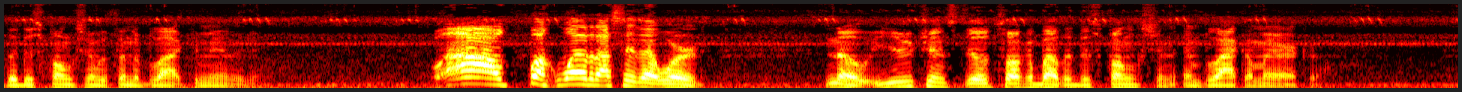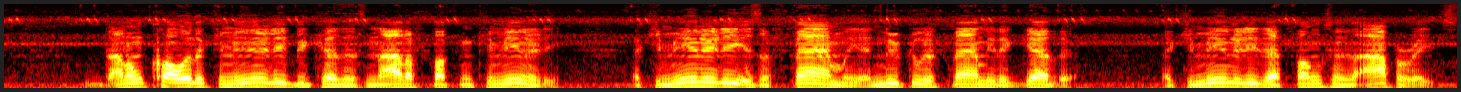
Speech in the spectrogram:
the dysfunction within the black community. Oh, fuck, why did I say that word? No, you can still talk about the dysfunction in black America. I don't call it a community because it's not a fucking community. A community is a family, a nuclear family together. A community that functions and operates.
